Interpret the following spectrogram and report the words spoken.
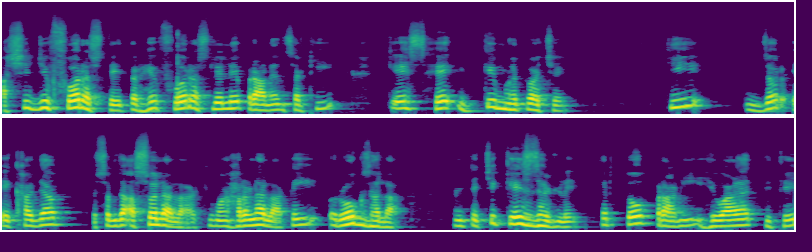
अशी जी फर असते, तर हे फर असलेले प्राण्यांसाठी केस हे इतके महत्त्वाचे आहेत, की जर एखाद्या समजा अस्वलाला किंवा हरणाला काही रोग झाला आणि त्याचे केस झडले, तर तो प्राणी हिवाळ्यात तिथे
